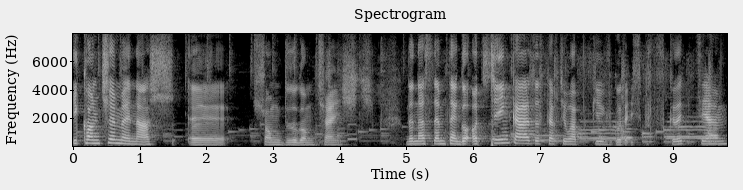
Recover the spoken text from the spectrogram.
I kończymy nasz, e, naszą drugą część. Do następnego odcinka zostawcie łapki w górę i subskrypcję.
